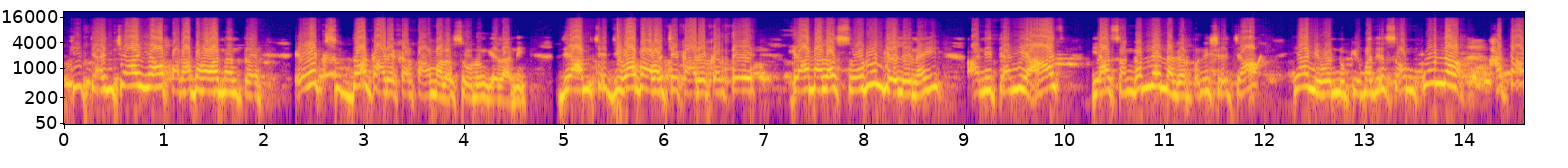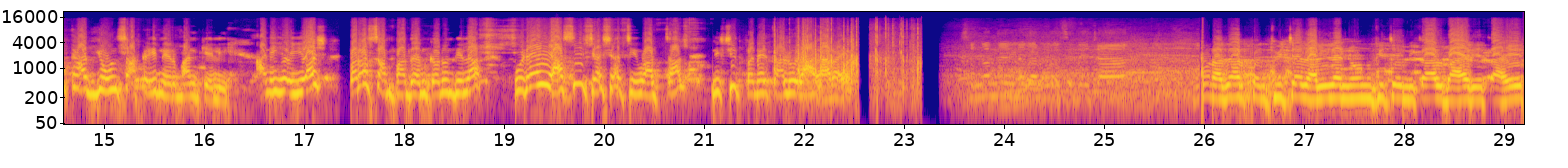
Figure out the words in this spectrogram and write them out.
की त्यांच्या ह्या पराभवानंतर एक सुद्धा कार्यकर्ता आम्हाला सोडून गेला नाही. जे आमचे जीवाभावाचे कार्यकर्ते ते आम्हाला सोडून गेले नाही आणि त्यांनी आज या संगमनेर नगर परिषदेच्या या निवडणुकीमध्ये संपूर्ण हातात हात घेऊन साखळी निर्माण केली. आणि हे यश परत संपादन करून दिलं. पुढे याशीच यशाची वाटचाल निश्चितपणे चालू राहणार आहे. दोन हजार पंचवीसच्या झालेल्या निवडणुकीचे निकाल बाहेर येत आहेत.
